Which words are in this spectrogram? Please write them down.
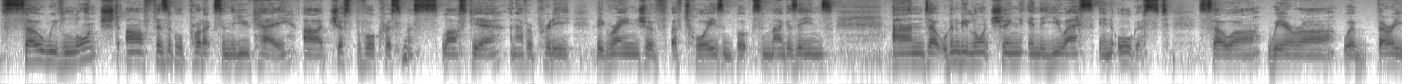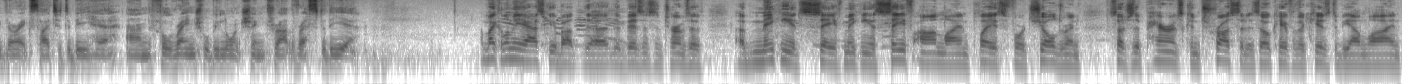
So we've launched our physical products in the UK uh, just before Christmas last year and have a pretty big range of, of toys and books and magazines. And uh, we're going to be launching in the US in August. So uh, we're, uh, we're very, very excited to be here and the full range will be launching throughout the rest of the year. Michael, let me ask you about the, the business in terms of, of making it safe, making a safe online place for children such that parents can trust that it's okay for their kids to be online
